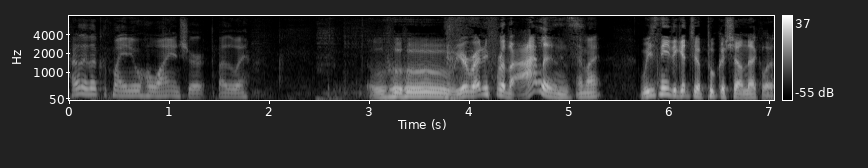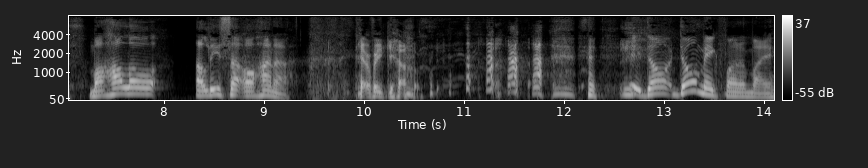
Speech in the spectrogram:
How do they look with my new Hawaiian shirt, by the way? Ooh, you're ready for the islands. Am I? We just need to get you a puka shell necklace. Mahalo, Alisa Ohana. There we go. Hey, don't don't make fun of my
